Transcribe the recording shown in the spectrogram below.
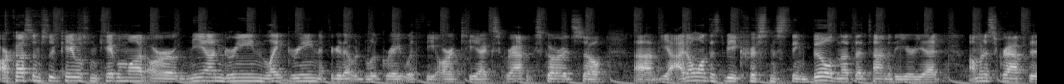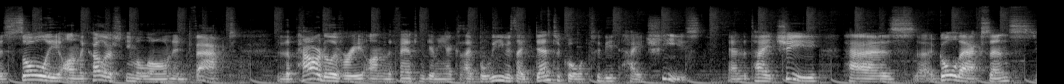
Our custom sleeve cables from CableMod are neon green, light green. I figured that would look great with the RTX graphics card. So um, yeah, I don't want this to be a Christmas themed build, not that time of the year yet. I'm gonna scrap this solely on the color scheme alone. In fact, The power delivery on the Phantom Gaming X, I believe, is identical to the Taichi's. And the Taichi has uh, gold accents,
